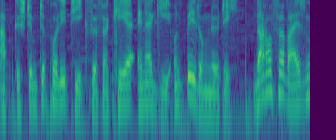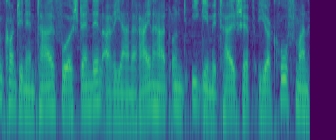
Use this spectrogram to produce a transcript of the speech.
abgestimmte Politik für Verkehr, Energie und Bildung nötig. Darauf verweisen Continental-Vorständin Ariane Reinhardt und IG Metall-Chef Jörg Hofmann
